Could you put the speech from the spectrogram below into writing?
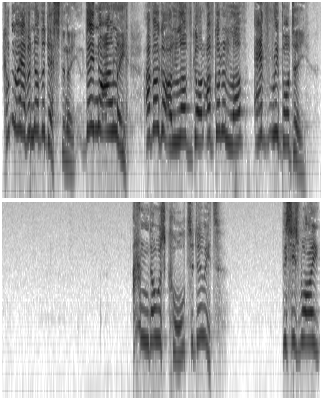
Couldn't I have another destiny? Then not only have I got to love God, I've got to love everybody. And I was called to do it. This is why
